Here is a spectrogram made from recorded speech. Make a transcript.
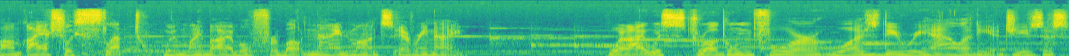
Um, I actually slept with my Bible for about nine months every night. What I was struggling for was the reality of Jesus,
